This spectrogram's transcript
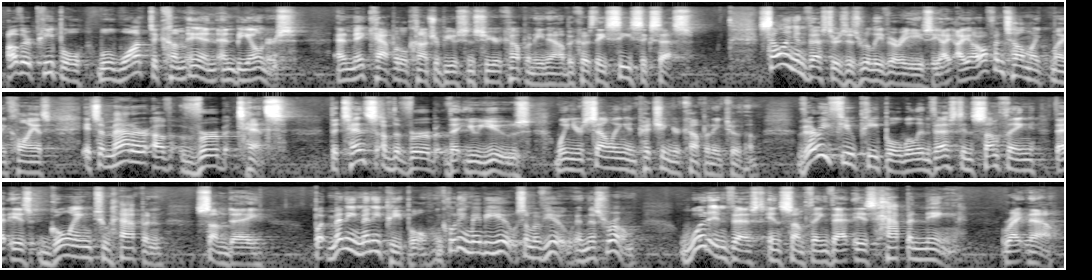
other people will want to come in and be owners and make capital contributions to your company now because they see success. Selling investors is really very easy. I, I, often tell my, my clients it's a matter of verb tense, the tense of the verb that you use when you're selling and pitching your company to them. Very few people will invest in something that is going to happen someday, but many, many people, including maybe you, some of you in this room, would invest in something that is happening right now.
